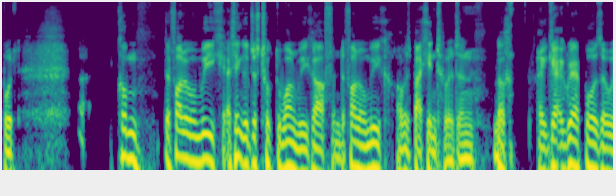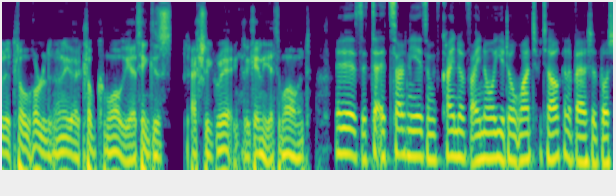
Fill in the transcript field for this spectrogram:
but come the following week, I think I just took the one week off, and the following week I was back into it. And look, I get a great buzz out of the club hurling anyway. Club Camogie, I think, is actually great in Kilkenny at the moment. It is. It, it certainly is. And we've kind of, I know you don't want to be talking about it, but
